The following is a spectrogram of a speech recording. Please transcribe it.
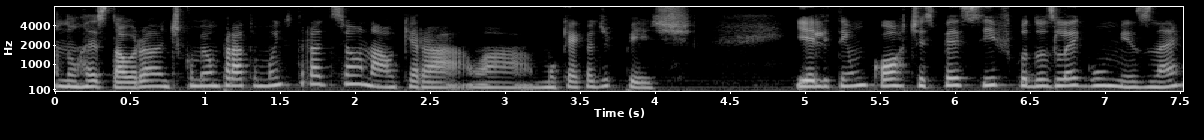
num restaurante comer um prato muito tradicional, que era uma moqueca de peixe. E ele tem um corte específico dos legumes, né?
